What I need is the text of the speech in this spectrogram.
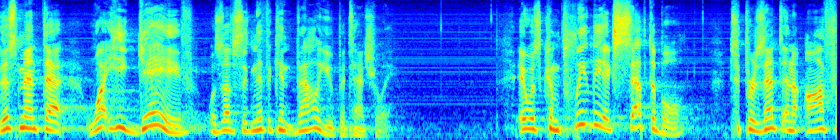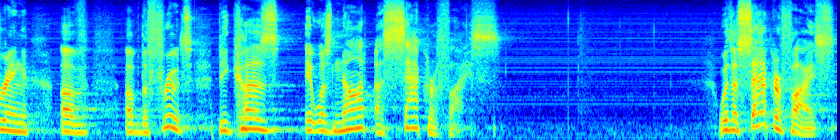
This meant that what he gave was of significant value potentially. It was completely acceptable to present an offering of, of the fruits because it was not a sacrifice. With a sacrifice,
